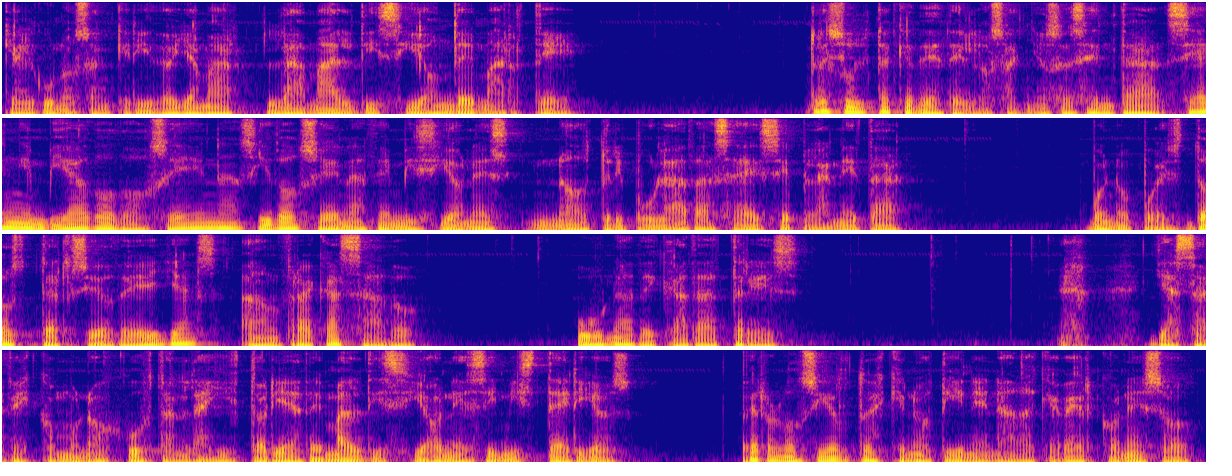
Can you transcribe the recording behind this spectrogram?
que algunos han querido llamar la maldición de Marte. Resulta que desde los años 60 se han enviado docenas y docenas de misiones no tripuladas a ese planeta. Bueno, pues dos tercios de ellas han fracasado una de cada tres. Ya sabes cómo nos gustan las historias de maldiciones y misterios, pero lo cierto es que no tiene nada que ver con eso,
